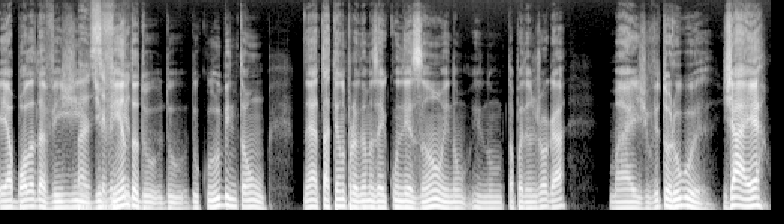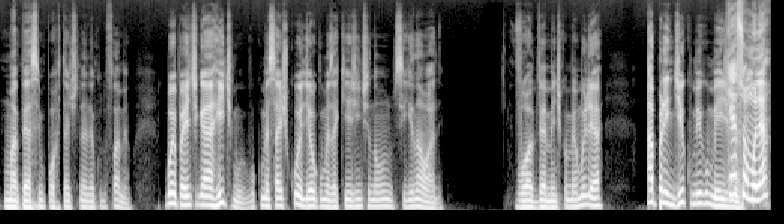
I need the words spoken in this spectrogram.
É a bola da vez de, de venda do, do, do clube. Então, né? Tá tendo problemas aí com lesão e não, e não tá podendo jogar. Mas o Vitor Hugo já é uma peça importante no elenco do Flamengo. Bom, para a gente ganhar ritmo, vou começar a escolher algumas aqui e a gente não seguir na ordem. Vou, obviamente, com a minha mulher. Aprendi comigo mesmo. Quem é sua mulher?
